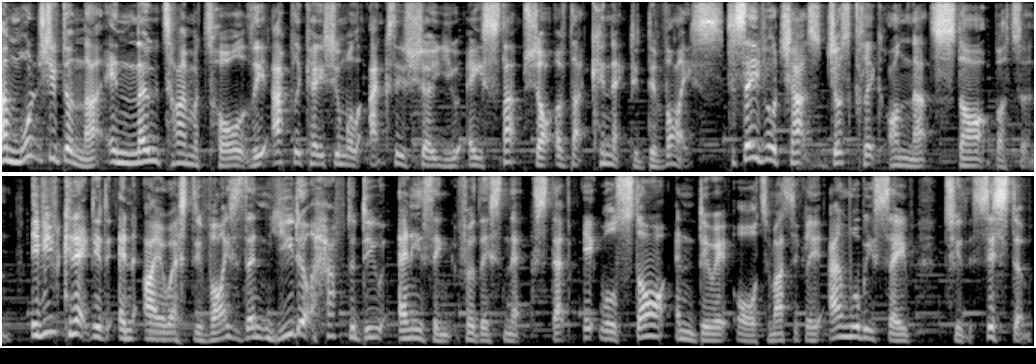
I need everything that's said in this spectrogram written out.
And once you've done that, in no time at all, the application will actually show you a snapshot of that connected device. To save your chats, just click on that start button. If you've connected an iOS device, then you don't have to do anything for this next step. It will start and do it automatically and will be saved to the system.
